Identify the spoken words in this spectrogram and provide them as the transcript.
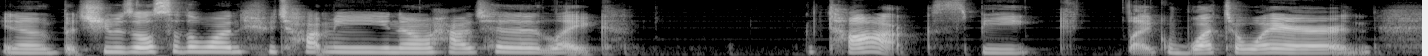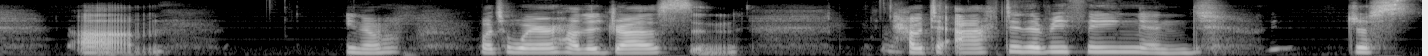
you know, but she was also the one who taught me, you know, how to like talk, speak, like what to wear and um you know, what to wear, how to dress and how to act and everything and just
